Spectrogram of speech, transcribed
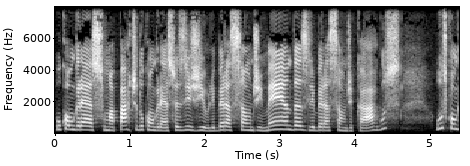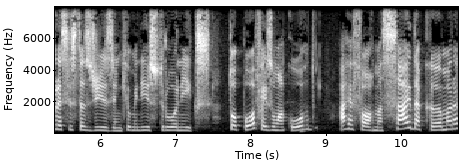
O Congresso, uma parte do Congresso exigiu liberação de emendas, liberação de cargos. Os congressistas dizem que o ministro Onyx topou, fez um acordo. A reforma sai da Câmara,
